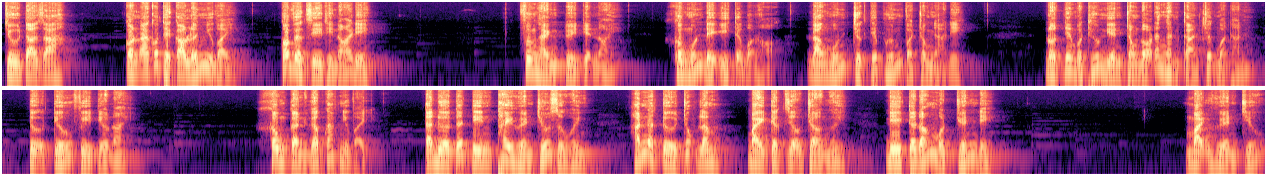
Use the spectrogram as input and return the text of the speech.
Trừ ta ra còn ai có thể cao lớn như vậy? Có việc gì thì nói đi. Phương Hành tùy tiện nói, Không muốn để ý tới bọn họ, Đang muốn trực tiếp hướng vào trong nhà đi. Đột nhiên một thiếu niên trong đó đã ngăn cản trước mặt hắn, Tự tiếu vì tiêu nói, Không cần gấp gáp như vậy, Ta đưa tới tin thay huyền chiếu sư huynh. Hắn là từ Trúc Lâm, Bày tiệc rượu chờ ngươi, Đi tới đó một chuyến đi. Mạnh huyền chiếu,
